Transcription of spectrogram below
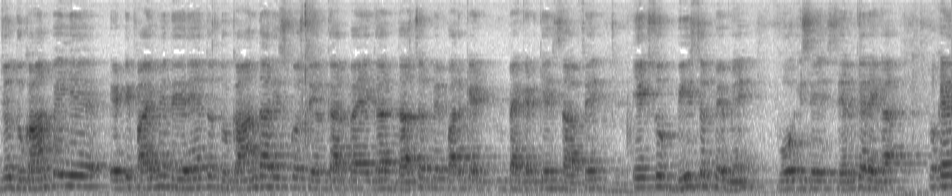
جو دکان پہ یہ ایٹی فائیو میں دے رہے ہیں تو دکاندار اس کو سیل کر پائے گا دس روپے پر پیکٹ کے حساب سے۔ ایک سو بیس روپے میں وہ اسے سیل کرے گا۔ تو خیر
